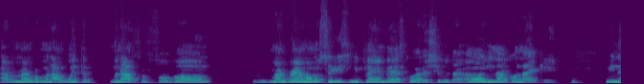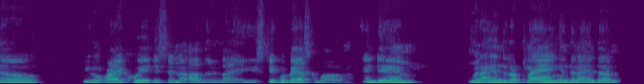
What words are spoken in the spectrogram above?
I remember when I went to when I for football, my grandma was so used to me playing basketball that she was like, "Oh, you're not gonna like it, you know, you're gonna probably quit this and the other. Like, stick with basketball." And then when I ended up playing, and then I ended up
